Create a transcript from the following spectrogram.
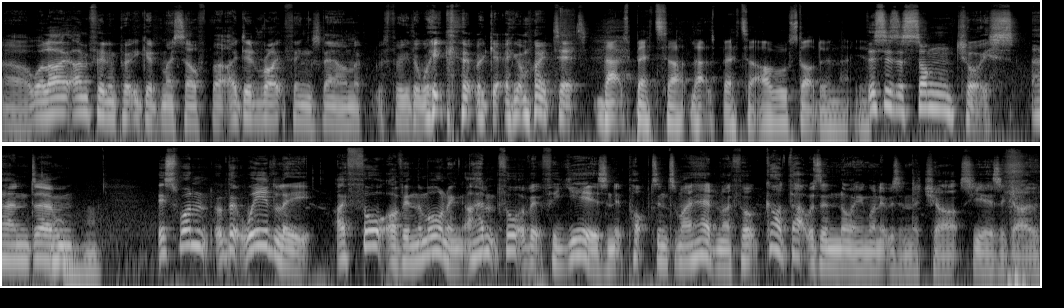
Oh, well, I, I'm feeling pretty good myself, but I did write things down through the week that were getting on my tits. That's better. That's better. I will start doing that. Yeah. This is a song choice, and um, Oh, nice. it's one that weirdly I thought of in the morning. I hadn't thought of it for years, and it popped into my head, and I thought, God, that was annoying when it was in the charts years ago.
